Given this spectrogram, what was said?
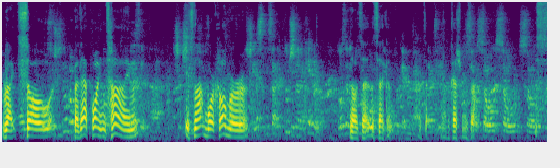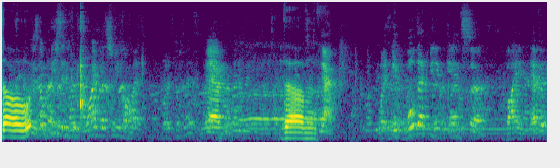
Right. So by that point in time, it's not more chomer. No, it's a, a second. The question was. So, so, so, So the will that be answered by an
